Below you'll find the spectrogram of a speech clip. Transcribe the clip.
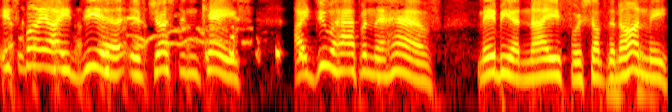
it's my idea. If just in case I do happen to have maybe a knife or something on me,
